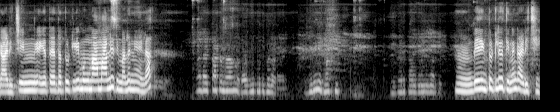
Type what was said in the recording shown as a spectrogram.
गाडी चेन येता येता तुटली. मग मामा आली होती मला न्यायला. बेरिंग तुटली होती ना गाडीची.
